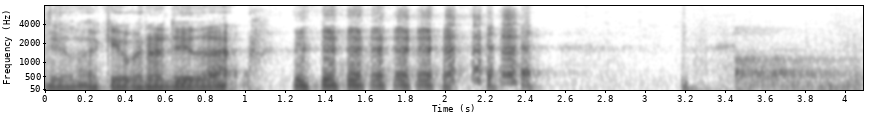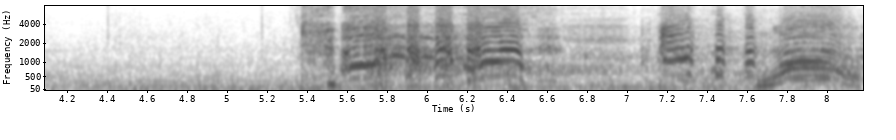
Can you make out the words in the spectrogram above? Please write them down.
You like it when I do that? No!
